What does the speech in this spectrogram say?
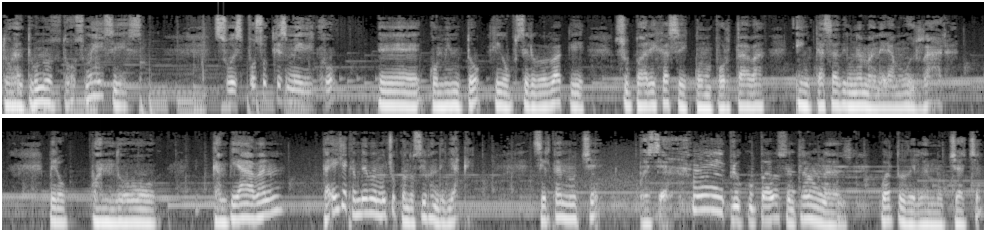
durante unos dos meses. Su esposo, que es médico, eh, comentó que observaba que su pareja se comportaba en casa de una manera muy rara. Pero cuando cambiaban, ella cambiaba mucho cuando se iban de viaje. Cierta noche, pues ya muy preocupados, entraron al cuarto de la muchacha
